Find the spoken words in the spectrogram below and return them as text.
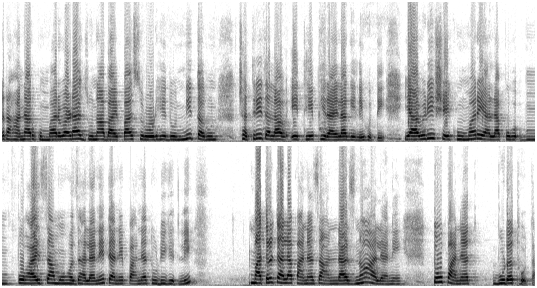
राहणार कुंभारवाडा जुना बायपास रोड हे दोन्ही तरुण छत्री तलाव येथे फिरायला गेले होते. यावेळी शेख उमर याला पोह पोहायचा मोह झाल्याने त्याने पाण्यात उडी घेतली. मात्र त्याला पाण्याचा अंदाज न आल्याने तो पाण्यात बुडत होता.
